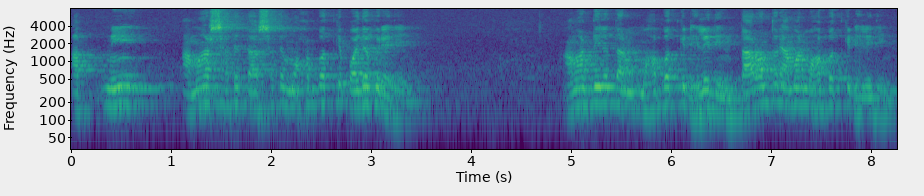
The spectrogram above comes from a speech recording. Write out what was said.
আপনি আমার সাথে, তার সাথে মহব্বতকে পয়দা করে দিন। আমার দিলে তার মহব্বতকে ঢেলে দিন, তার অন্তরে আমার মহাব্বতকে ঢেলে দিন।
